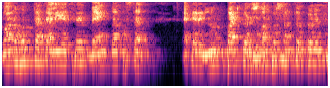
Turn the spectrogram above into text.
গণহত্যা চালিয়েছে, ব্যাংক ব্যবস্থা একেবারে লুটপাট করে সর্বশান্ত করেছে।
